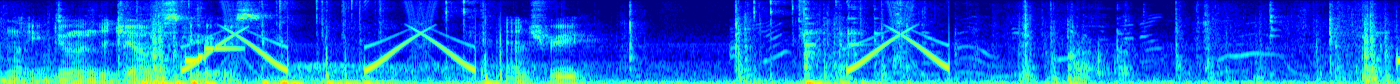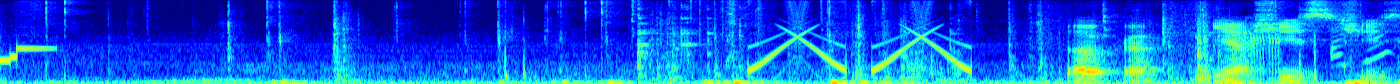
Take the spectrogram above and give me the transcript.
like, doing the jump scares. Entry. Oh crap. Yeah, she's she's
